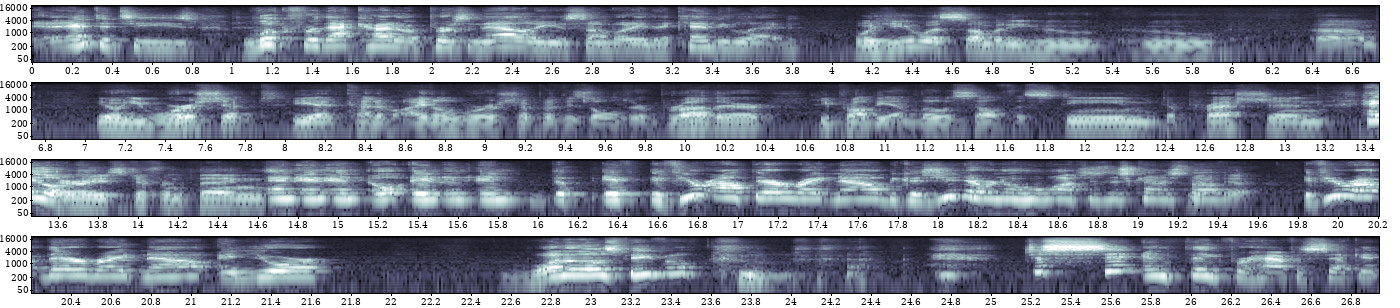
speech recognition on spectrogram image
entities look for that kind of a personality in somebody that can be led. Well, he was somebody who who, um, you know, he worshipped. He had kind of idol worship of his older brother. He probably had low self esteem, depression, Hey, look. various different things. And and and oh, and, and, and the, if if you're out there right now, because you never know who watches this kind of stuff. yeah. If you're out there right now and you're one of those people, just sit and think for half a second.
